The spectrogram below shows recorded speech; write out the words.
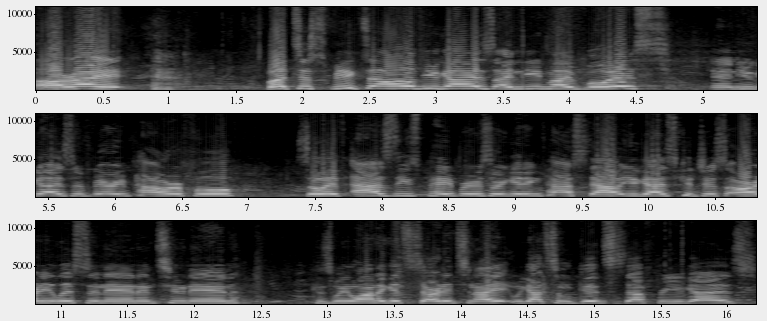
All right. But to speak to all of you guys, I need my voice, and you guys are very powerful. So if as these papers are getting passed out, you guys could just already listen in and tune in because we want to get started tonight. We got some good stuff for you guys.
